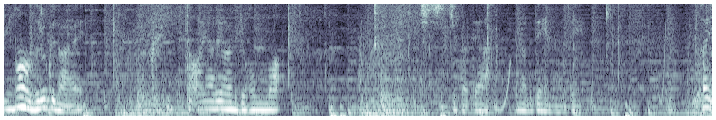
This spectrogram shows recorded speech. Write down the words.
今のずるくない？クイッターやるやんけほんま。ちょちょちょっと待ってや慣れてへん慣れてへんはい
